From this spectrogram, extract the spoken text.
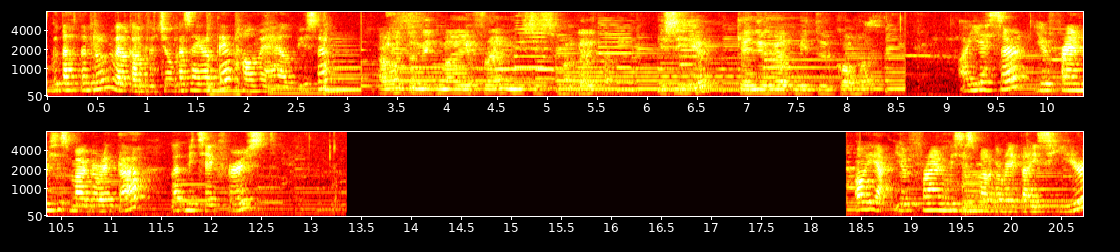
Good afternoon. Welcome to Chongkasai Hotel. How may I help you, sir? I want to meet my friend, Mrs. Margarita. Is she here? Can you help me to call her? Oh, yes, sir. Your friend, Mrs. Margareta. Let me check first. Oh, yeah. Your friend, Mrs. Margareta, is here.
